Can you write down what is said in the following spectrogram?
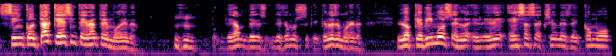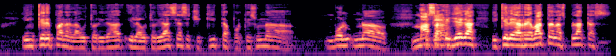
sin contar que es integrante de Morena, digamos, dejemos que, no es de Morena, lo que vimos en, en esas acciones de cómo increpan a la autoridad y la autoridad se hace chiquita porque es una, una masa que llega y que le arrebatan las placas.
